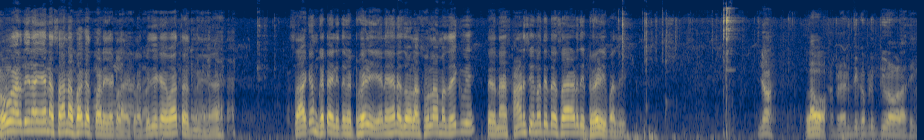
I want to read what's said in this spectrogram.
સવાર દિન એના સાના ભાગ જ પાડે એકલા એકલા. બીજી કઈ વાત જ નહીં હા. સા કેમ ઘટાડી તમે ઢોળી એને એને જો ઓલા સોલામાં જાગવી તે ના સાણસી નહોતી તો સા અડધી ઢોળી પાછી. જો. લાવો. આપણે અડધી કપડી પીવા વાળા થઈ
